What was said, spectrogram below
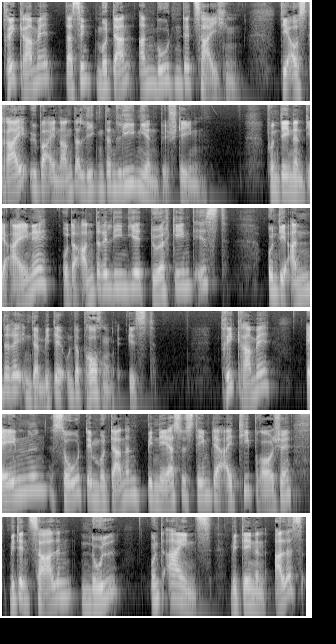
Trigramme, das sind modern anmutende Zeichen, die aus drei übereinander liegenden Linien bestehen von denen die eine oder andere Linie durchgehend ist und die andere in der Mitte unterbrochen ist. Trigramme ähneln so dem modernen Binärsystem der IT-Branche mit den Zahlen 0 und 1, mit denen alles,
